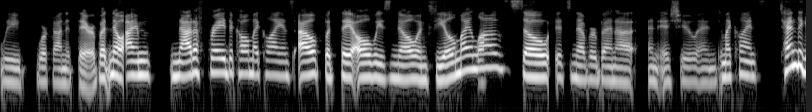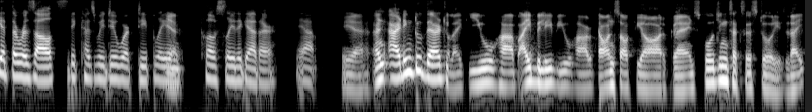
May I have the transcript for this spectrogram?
we work on it there. But no, I'm not afraid to call my clients out, but they always know and feel my love. So it's never been a an issue. And my clients tend to get the results because we do work deeply yeah. and closely together. Yeah. Yeah. And adding to that, like you have, I believe you have tons of your clients coaching success stories, right?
